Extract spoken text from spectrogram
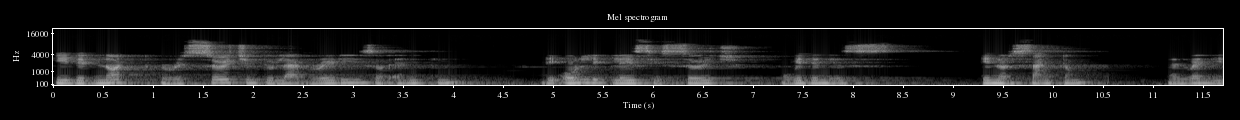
He did not research into libraries or anything. The only place he searched within his inner sanctum, and when he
